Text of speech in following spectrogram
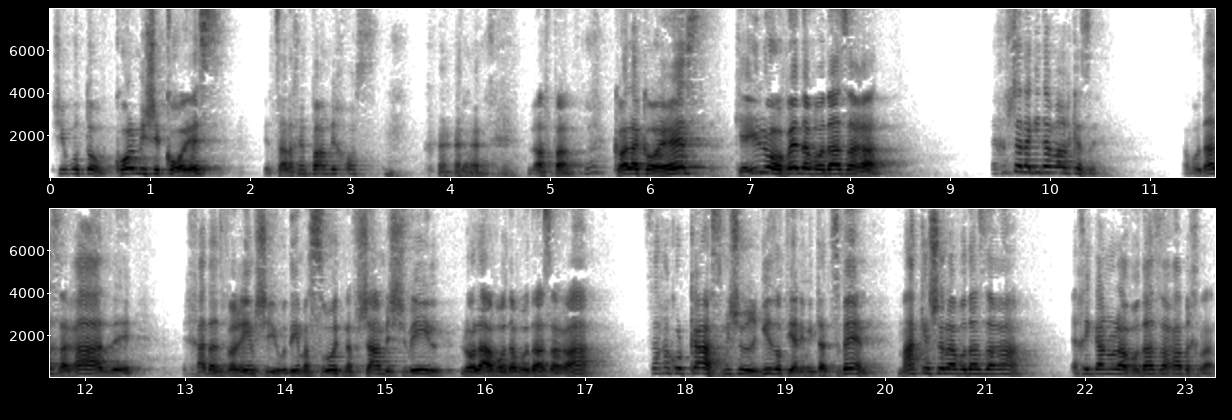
תקשיבו טוב, כל מי שכועס, יצא לכם פעם לכעוס? לא אף פעם. כל הכועס כאילו עובד עבודה זרה. איך אפשר להגיד דבר כזה? עבודה זרה זה אחד הדברים שיהודים מסרו את נפשם בשביל לא לעבוד עבודה זרה? סך הכל כעס, מישהו הרגיז אותי, אני מתעצבן. מה הקשר לעבודה זרה? איך הגענו לעבודה זרה בכלל?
